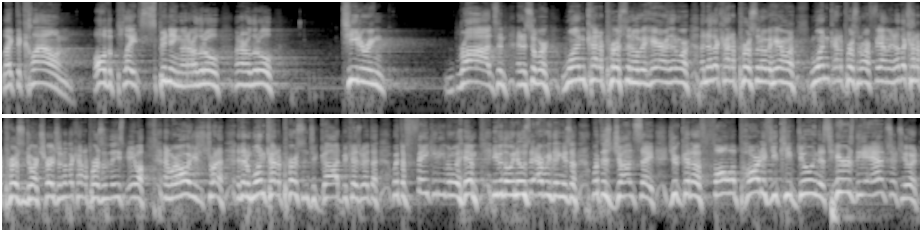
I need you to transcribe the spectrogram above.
like the clown, all the plates spinning on our little, on our little teetering rods and, and so we're one kind of person over here and then we're another kind of person over here and one kind of person to our family another kind of person to our church another kind of person to these people and we're always just trying to and then one kind of person to god because we have to, we have to fake it even with him even though he knows everything. Is a, what does john say? You're gonna fall apart if you keep doing this. Here's the answer to it.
